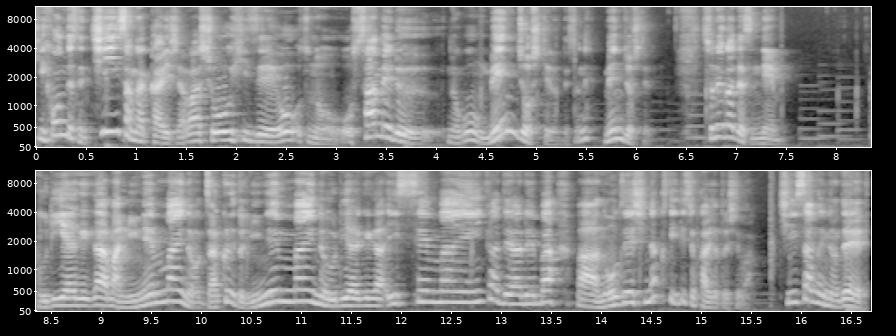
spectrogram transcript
基本ですね、小さな会社は消費税を、その、納めるのを免除してるんですよね。免除してる。それがですね、売上が、まあ、2年前の、ざっくりと2年前の売上が1000万円以下であれば、まあ、納税しなくていいですよ、会社としては。小さいので、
